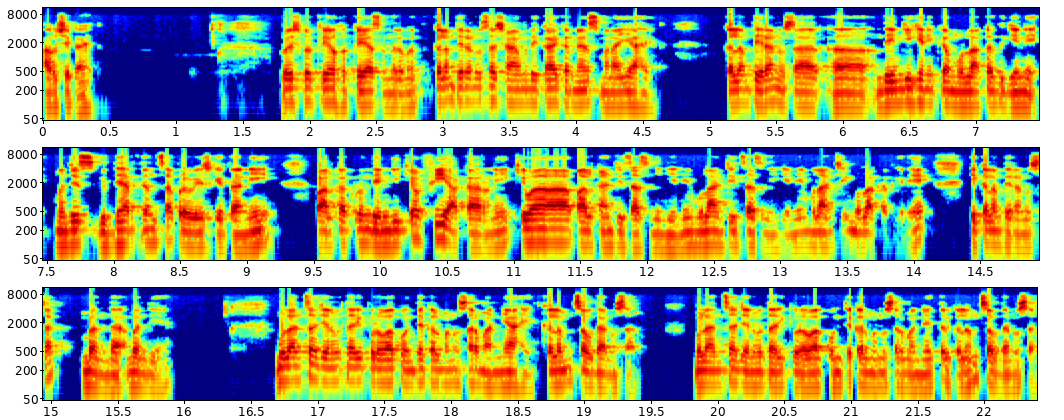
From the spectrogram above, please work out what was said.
आवश्यक आहे प्रवेश प्रक्रिया हक्क या संदर्भात कलम तेरानुसार शाळेमध्ये काय करण्यास मनाई आहे? कलम तेरानुसार अं, देणगी घेणे किंवा मुलाखत घेणे म्हणजेच विद्यार्थ्यांचा प्रवेश घेताना पालकाकडून देणगी किंवा फी आकारणे किंवा पालकांची चाचणी घेणे मुलांची चाचणी घेणे मुलांची मुलाखत घेणे हे कलम तेरानुसार बंद बंदी आहे. मुलांचा जन्मतारीख पुरावा कोणत्या कलमानुसार मान्य आहे? कलम चौदानुसार. मुलांचा जन्मतारीख पुरावा कोणत्या कलमानुसार मान्य आहे? तर कलम चौदानुसार.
